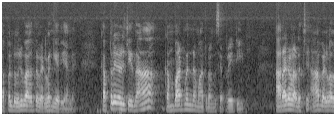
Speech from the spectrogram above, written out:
കപ്പലിന്റെ ഒരു ഭാഗത്ത് വെള്ളം കയറിയാൽ കപ്പലുകൾ ചെയ്യുന്ന ആ കമ്പാർട്ട്മെന്റിനെ മാത്രം അങ്ങ് സെപ്പറേറ്റ് ചെയ്യും. അറകളടച്ച് ആ വെള്ളം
